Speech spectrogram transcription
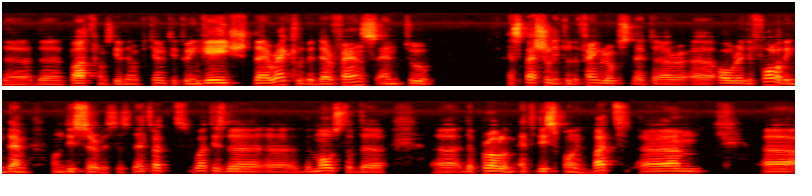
the, the platforms give them opportunity to engage directly with their fans and to especially to the fan groups that are uh, already following them on these services. That's what what is the uh, the most of the uh, the problem at this point. But um, uh,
